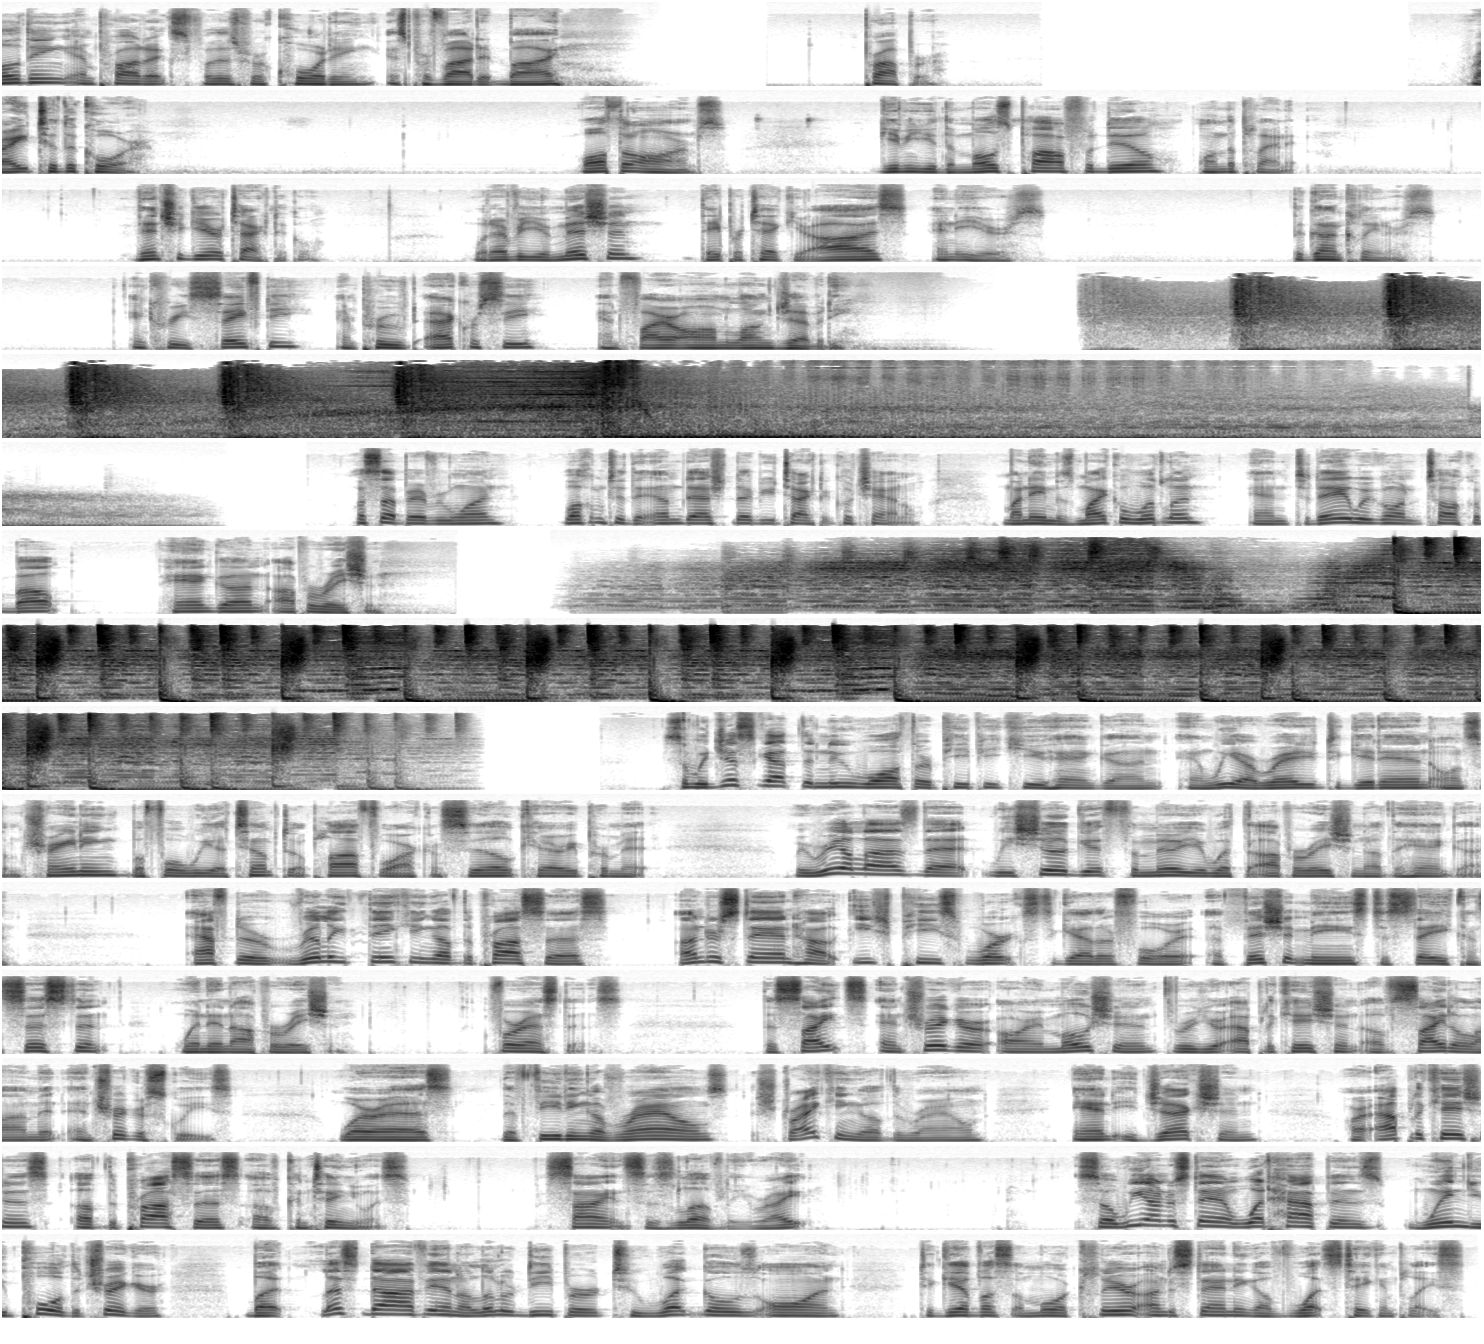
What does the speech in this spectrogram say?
clothing and products for this recording is provided by Propper. Right to the core. Walther Arms, giving you the most powerful deal on the planet. Venture Gear Tactical. Whatever your mission, they protect your eyes and ears. The Gun Cleaners. Increased safety, improved accuracy, and firearm longevity. What's up, everyone? Welcome to the M-W Tactical Channel. My name is Michael Woodland, and today we're going to talk about handgun operation. So we just got the new Walther PPQ handgun, and we are ready to get in on some training before we attempt to apply for our concealed carry permit. We realized that we should get familiar with the operation of the handgun. After really thinking of the process, understand how each piece works together for efficient means to stay consistent when in operation. For instance, the sights and trigger are in motion through your application of sight alignment and trigger squeeze, whereas the feeding of rounds, striking of the round, and ejection are applications of the process of continuance. Science is lovely, right? So we understand what happens when you pull the trigger, but let's dive in a little deeper to what goes on to give us a more clear understanding of what's taking place.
